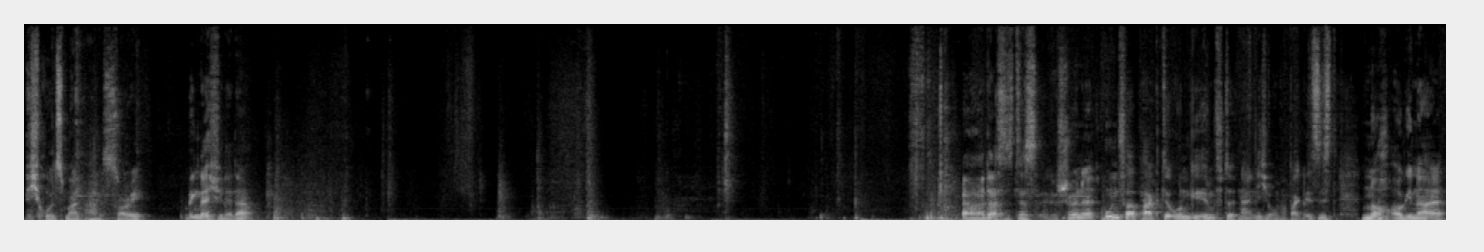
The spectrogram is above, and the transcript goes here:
ich hol's mal gerade, sorry. Bin gleich wieder da. Ah, das ist das schöne, unverpackte, ungeimpfte, nein, nicht unverpackt. Es ist noch original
